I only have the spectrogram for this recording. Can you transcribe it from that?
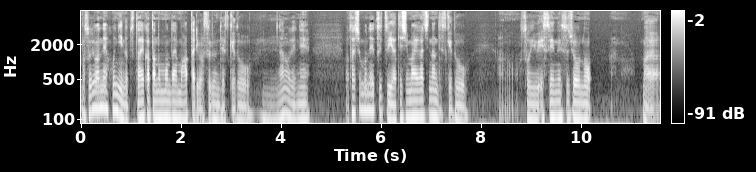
まあ、それはね本人の伝え方の問題もあったりはするんですけどうんなのでね私もねついついやってしまいがちなんですけどあのそういう SNS 上のあのまあ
